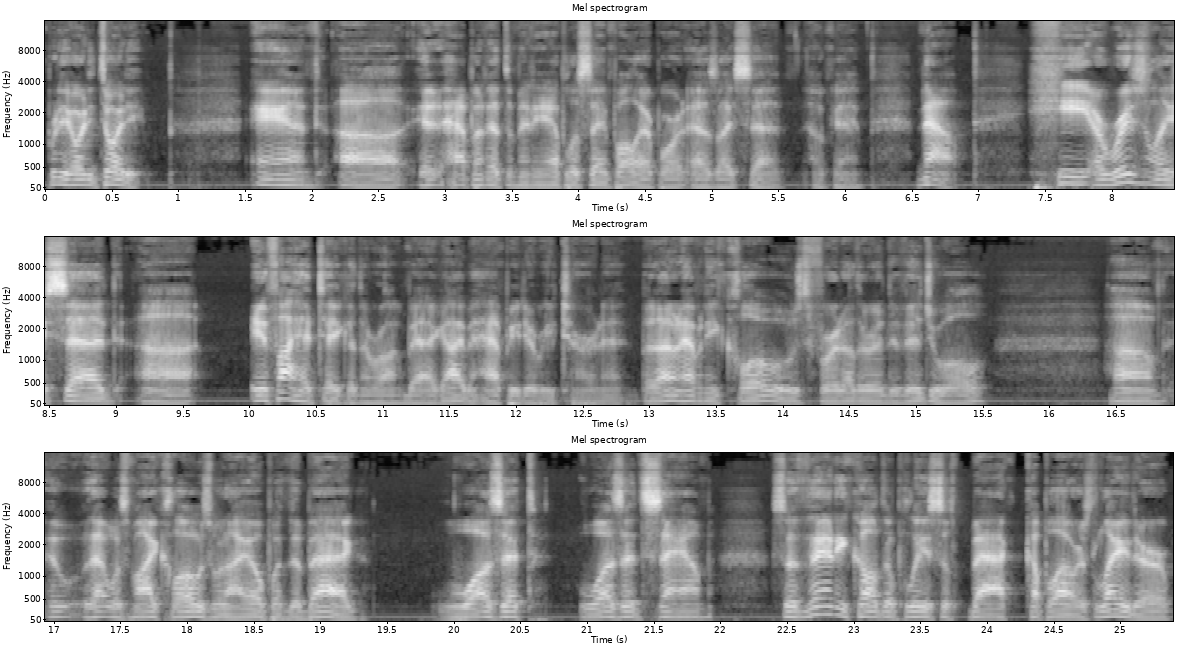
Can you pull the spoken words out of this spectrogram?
pretty hoity-toity, and uh, it happened at the Minneapolis St. Paul Airport, as I said. Okay, now he originally said. If I had taken the wrong bag, I'm happy to return it. But I don't have any clothes for another individual. Um, it, that was my clothes when I opened the bag. Was it? Was it Sam? So then he called the police back a couple hours later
